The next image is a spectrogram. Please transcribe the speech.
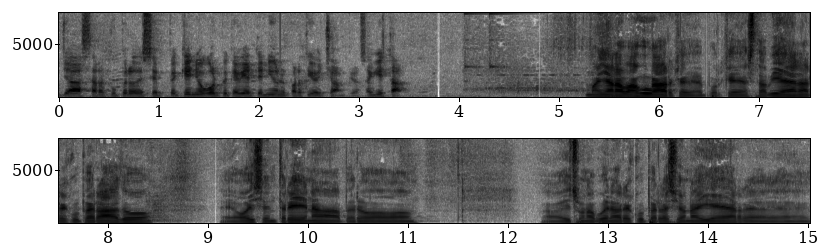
ya se recuperó de ese pequeño golpe que había tenido en el partido de Champions. Aquí está. Mañana va a jugar porque está bien, ha recuperado eh, hoy se entrena, pero ha hecho una buena recuperación ayer. Eh,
